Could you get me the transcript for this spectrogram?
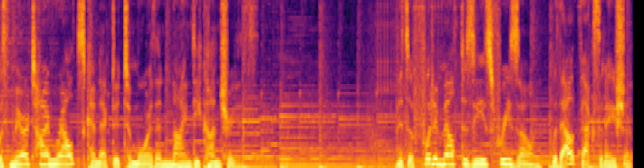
with maritime routes connected to more than 90 countries. It's a foot and mouth disease free zone without vaccination,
